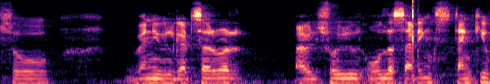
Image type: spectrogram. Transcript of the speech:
So when you will get server I will show you all the settings. Thank you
